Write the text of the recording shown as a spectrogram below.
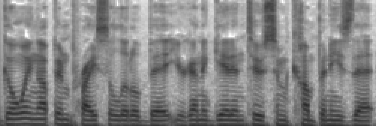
going up in price a little bit. You're going to get into some companies that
